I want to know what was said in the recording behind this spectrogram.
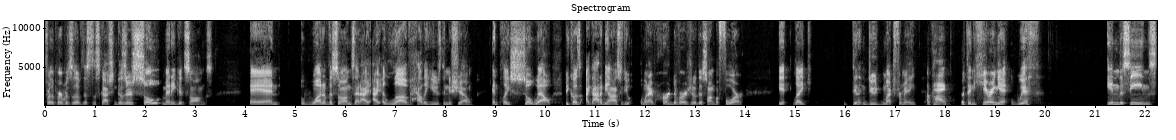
for the uh-huh. purposes of this discussion, because there's so many good songs, and one of the songs that I I love how they used in the show and play so well because I got to be honest with you, when I've heard the version of this song before, it like didn't do much for me. Okay. But then hearing it with in the scenes,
